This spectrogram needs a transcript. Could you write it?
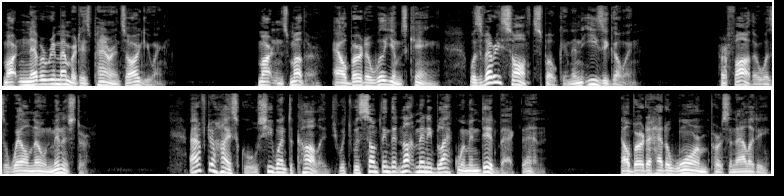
Martin never remembered his parents arguing. Martin's mother, Alberta Williams King, was very soft spoken and easygoing. Her father was a well known minister. After high school, she went to college, which was something that not many black women did back then. Alberta had a warm personality,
